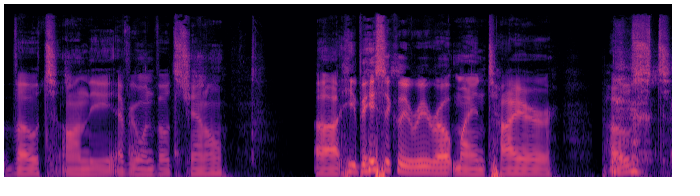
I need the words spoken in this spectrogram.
vote on the Everyone Votes channel, uh, he basically rewrote my entire post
